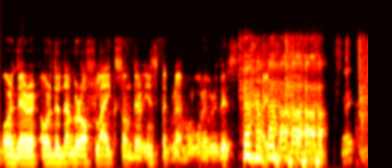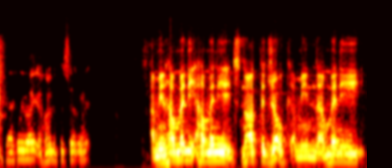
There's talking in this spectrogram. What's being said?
or their or the number of likes on their instagram or whatever it is. Right, right exactly right 100% right. I mean how many how many it's not a joke. I mean how many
